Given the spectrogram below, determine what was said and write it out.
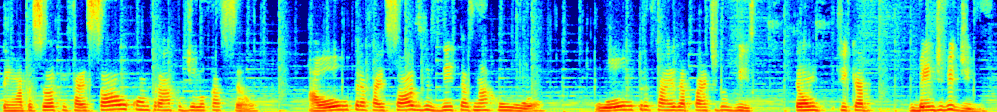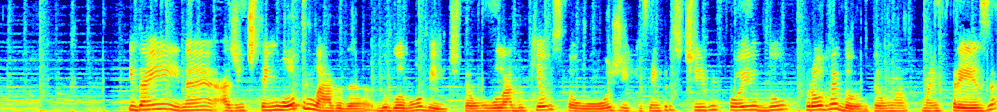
tem uma pessoa que faz só o contrato de locação, a outra faz só as visitas na rua, o outro faz a parte do visto. Então fica bem dividido. E daí, né, a gente tem o outro lado da, do Global Mobility. Então, o lado que eu estou hoje, que sempre estive, foi o do provedor. Então, uma, uma empresa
